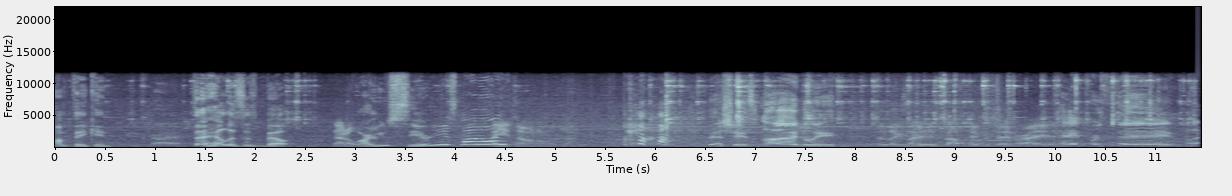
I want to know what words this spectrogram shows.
I'm thinking, what the hell is this belt? That'll work. Are you serious, my I boy? use that one all the time. This shit's ugly. It looks like it's about paper thin, right? Paper thin. Oh,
